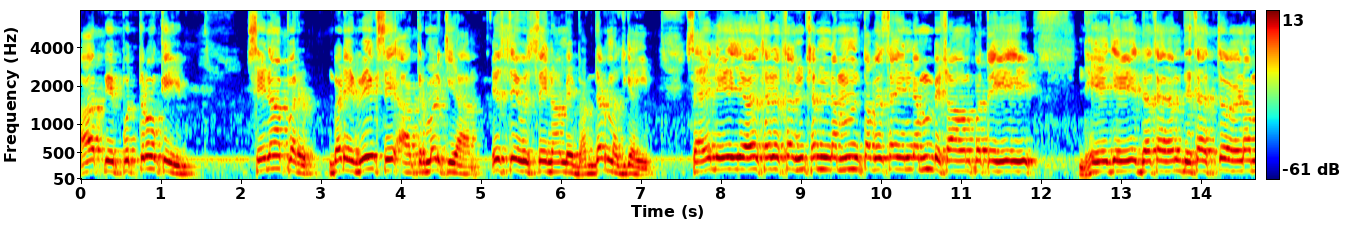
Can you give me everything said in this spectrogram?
आपके पुत्रों की सेना पर बड़े वेग से आक्रमण किया। इससे उस सेना में भगदड़ मच गई। सैन्य सरसंचन्नम तब सैन्यम विषाम पते धेजे दस दिशस्तूर्णम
